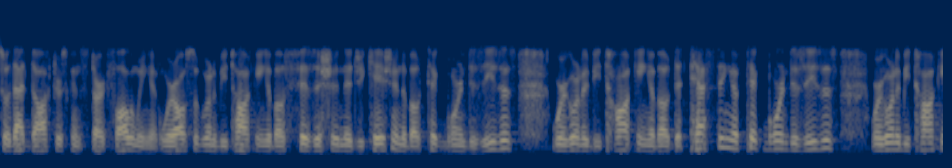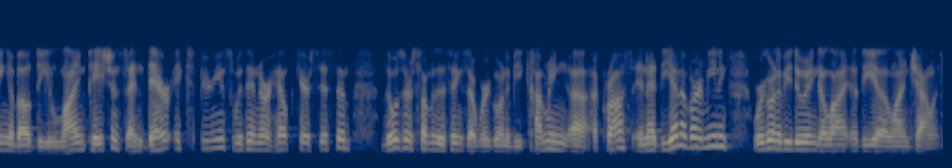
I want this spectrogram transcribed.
so that doctors can start following it. We're also going to be talking about physician education about tick-borne diseases. We're going to be talking about the testing of tick-borne diseases. We're going to be talking talking about the Lyme patients and their experience within our healthcare system. Those are some of the things that we're going to be coming uh, across. And at the end of our meeting, we're going to be doing the Lyme, the uh, Lyme challenge.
